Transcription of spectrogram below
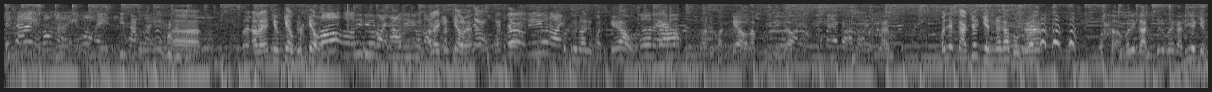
ไม่ใช่ ห้องไหน ห้องไอ้ที่พักไหนอ่าอะไรเกี้ยวเกี้ยวเกี้ยวเกี้ยวเออเออรีวิวหน่อยอะรีวิวหน่อยอะไรเกี้ยวเกี้ยวนะเออรีวิวหน่อย เมื่อคืนนอนอยู่ขอนแก้วเออแล้วอืมนอนอยู่ขอนแก้วครับผู้สื่อครับรีวิวบรรยากาศหน่อย งานบรรยากาศเยือกเย็นนะครับผมนะฮะว้าวบรรยากาศเป็นบรรยากาศที่เยือกเย็น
